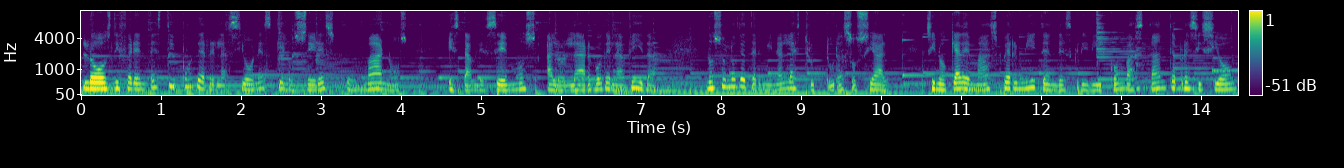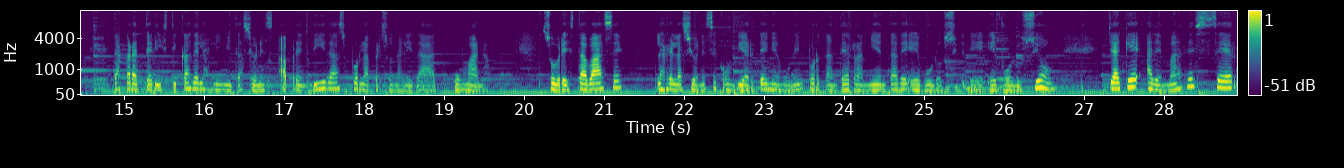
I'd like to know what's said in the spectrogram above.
Los diferentes tipos de relaciones que los seres humanos establecemos a lo largo de la vida no solo determinan la estructura social, sino que además permiten describir con bastante precisión las características de las limitaciones aprendidas por la personalidad humana. Sobre esta base, las relaciones se convierten en una importante herramienta de evolución, ya que además de ser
